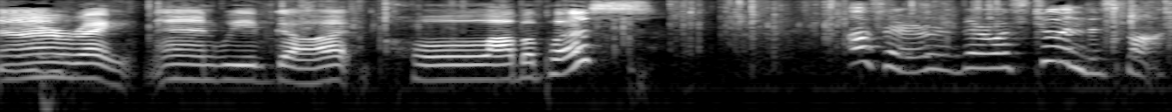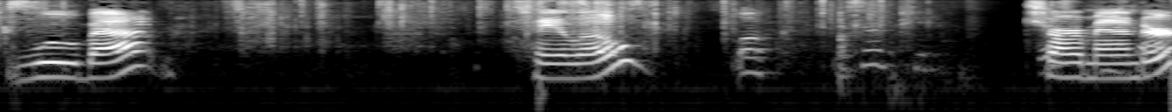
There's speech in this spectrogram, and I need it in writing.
All right, and we've got Clobbopus, Also, there was two in this box. Woobat, Talo, Look, this is cute. Charmander,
